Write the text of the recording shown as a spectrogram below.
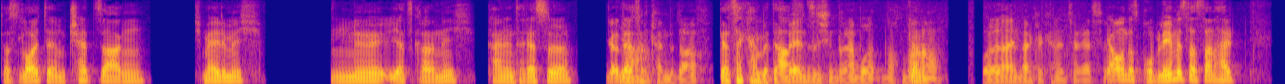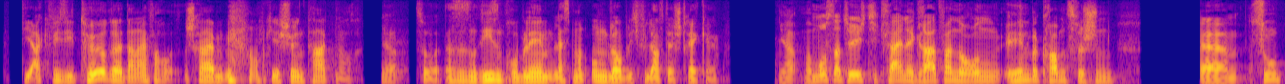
dass Leute im Chat sagen, ich melde mich, nö, jetzt gerade nicht, kein Interesse, Ja, Ja. derzeit kein Bedarf. derzeit kein Bedarf. Melden Sie sich in drei Monaten nochmal. Genau. Oder nein, danke, kein Interesse. Ja, und das Problem ist, dass dann halt die Akquisiteure dann einfach schreiben, okay, schönen Tag noch. ja. So, das ist ein Riesenproblem, lässt man unglaublich viel auf der Strecke. Ja, man muss natürlich die kleine Gratwanderung hinbekommen zwischen ähm, zu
